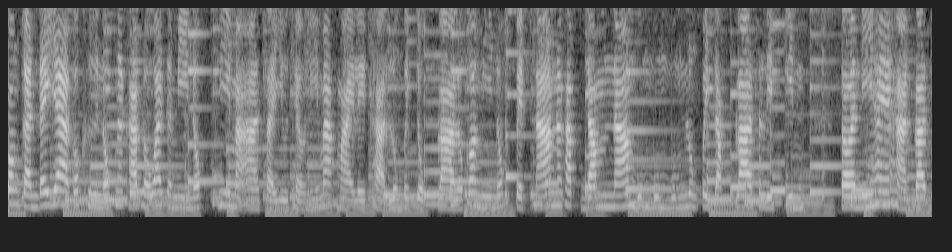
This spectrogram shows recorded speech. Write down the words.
ป้องกันได้ยากก็คือนกนะคะ เพราะว่าจะมีนกที่มาอาศัยอยู่แถวนี้มากมายเลยค่ะ ลงไปจกปลาแล้วก็มีนกเป็ดน้ำนะครับดำน้ำบุ๋มบุ๋มบุ๋มลงไปจับปลาสลิดกิน ตอนนี้ให้อาหารปลาส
